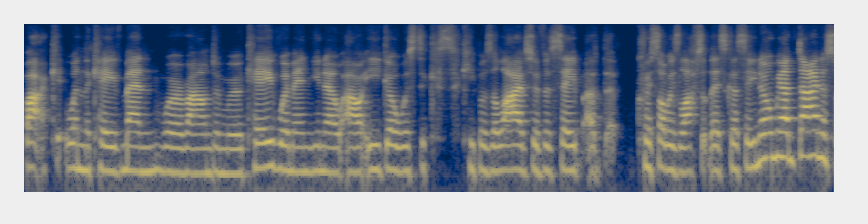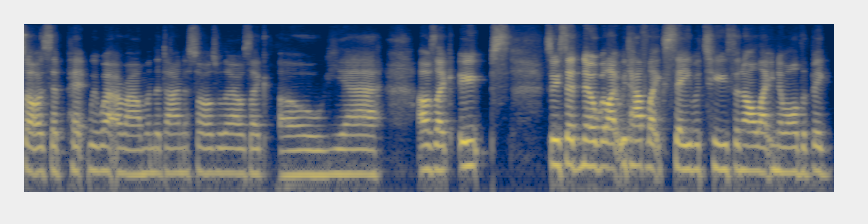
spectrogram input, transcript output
back when the cavemen were around and we were cave women, you know, our ego was to keep us alive. So if I say, uh, Chris always laughs at this because I say, you know, when we had dinosaurs. Said, Pit, we weren't around when the dinosaurs were there. I was like, oh yeah. I was like, oops. So he said, no, but like we'd have like saber tooth and all like, you know, all the big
